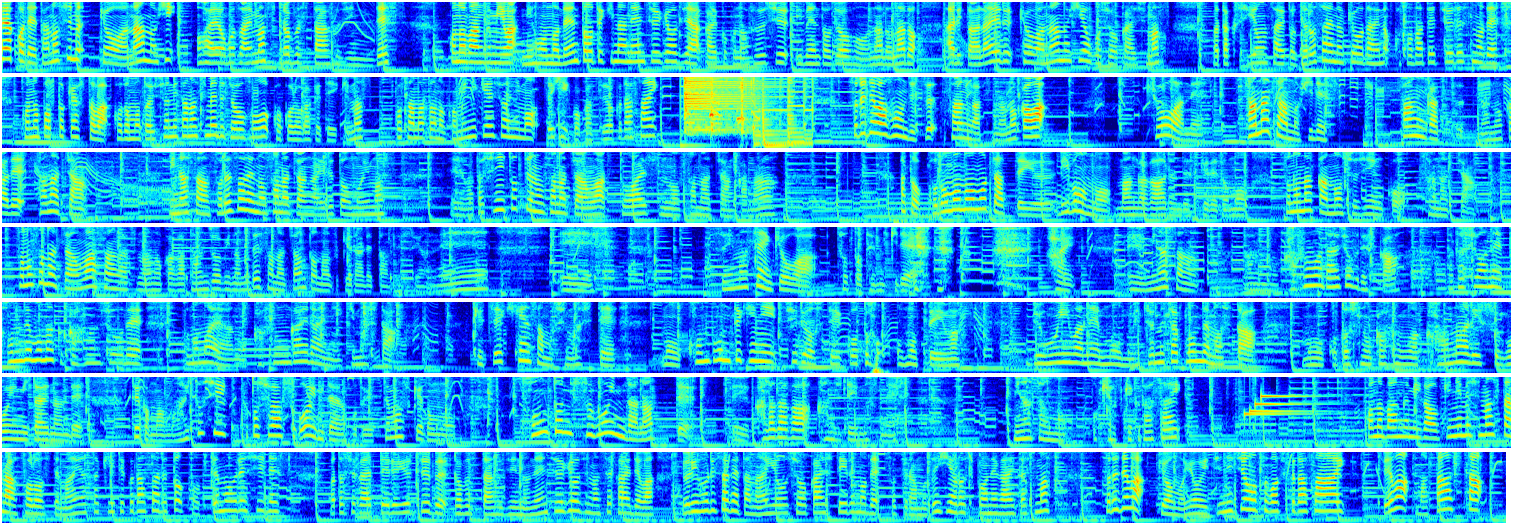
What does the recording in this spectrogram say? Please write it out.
親子で楽しむ。今日は何の日？おはようございます。ロブスター夫人です。この番組は日本の伝統的な年中行事や外国の風習イベント情報などなどありとあらゆる今日は何の日をご紹介します。私4歳と0歳の兄弟の子育て中ですのでこのポッドキャストは子供と一緒に楽しめる情報を心がけていきます。お子様とのコミュニケーションにもぜひご活用ください。それでは本日3月7日は今日はねさなちゃんの日です。3月7日でさなちゃん。皆さんそれぞれのさなちゃんがいると思います。えー、私にとってのさなちゃんは TWICE のさなちゃんかな。あと「子供のおもちゃ」っていうリボンの漫画があるんですけれどもその中の主人公さなちゃん。そのさなちゃんは3月7日が誕生日なのでさなちゃんと名付けられたんですよね。えー、すいません今日はちょっと手抜きで。はい、えー、皆さんあの花粉は大丈夫ですか？私はねとんでもなく花粉症でこの前あの花粉外来に行きました。血液検査もしましてもう根本的に治療していこうと思っています。病院はねもうめちゃめちゃ混んでました。もう今年の花粉はかなりすごいみたいなんで。ていうかまあ毎年今年はすごいみたいなこと言ってますけども本当にすごいんだなって、えー、体が感じていますね。皆さんもお気をつけください。この番組がお気に召しましたらフォローして毎朝聞いてくださるととっても嬉しいです。私がやっている YouTube ロブスター夫人の年中行事の世界ではより掘り下げた内容を紹介しているのでそちらもぜひよろしくお願いいたします。それでは今日も良い一日をお過ごしください。ではまた明日。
